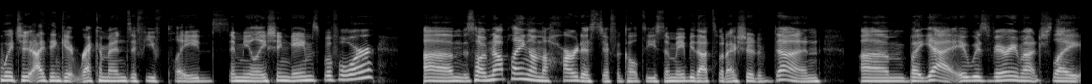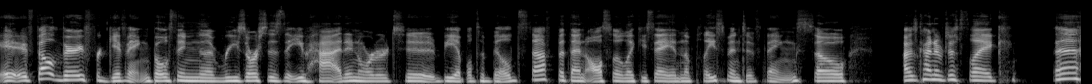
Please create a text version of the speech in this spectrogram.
which I think it recommends if you've played simulation games before. Um, so I'm not playing on the hardest difficulty, so maybe that's what I should have done. Um, but yeah, it was very much like it, it, felt very forgiving, both in the resources that you had in order to be able to build stuff, but then also, like you say, in the placement of things. So I was kind of just like, eh,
